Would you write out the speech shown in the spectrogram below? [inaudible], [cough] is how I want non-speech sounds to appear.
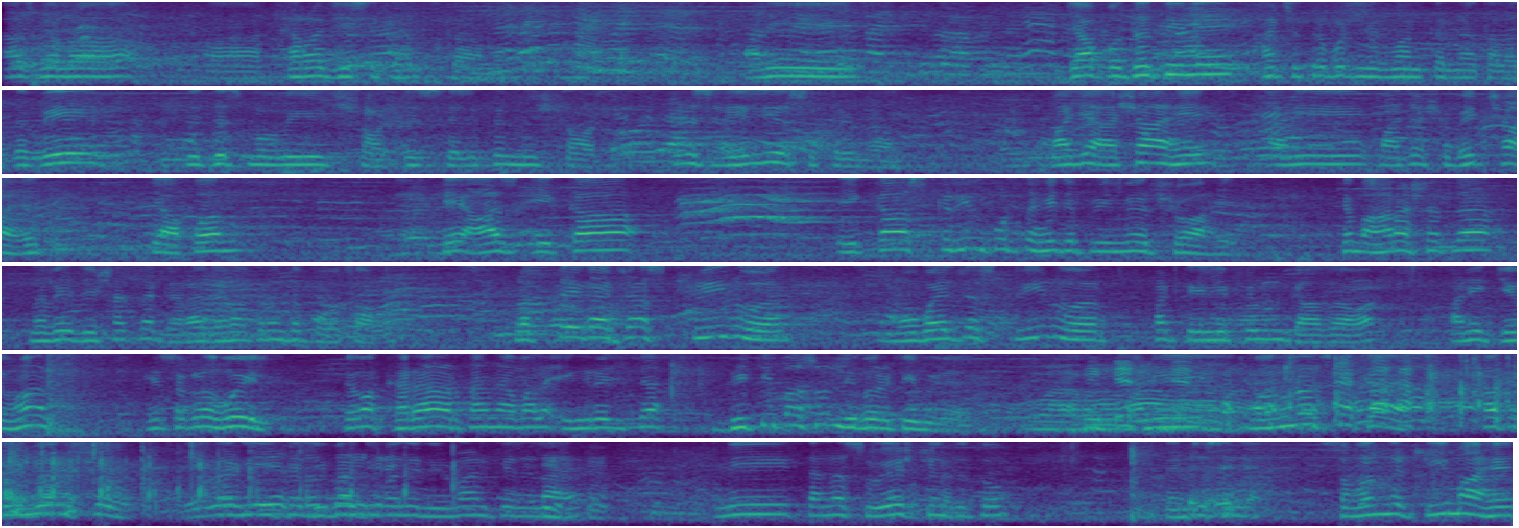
आज मला खरा खराजी सिद्धार्थ काम आणि ज्या पद्धतीने हा चित्रपट निर्माण करण्यात आला the way this movie shot this telefilm is shot it is really a supreme wall माझी आशा आहे आणि माझ्या शुभेच्छा आहेत की आपण हे आज एका एका स्क्रीनपुरतं हे जे प्रीमियर शो आहे हे महाराष्ट्रातल्या नव्हे देशातल्या घराघरापर्यंत पोहोचावं. प्रत्येकाच्या स्क्रीनवर मोबाईलच्या स्क्रीनवर हा टेलिफिल्म गाजावा. आणि जेव्हा हे सगळं होईल तेव्हा खऱ्या अर्थाने आम्हाला इंग्रजीच्या भीतीपासून लिबर्टी मिळेल. आणि म्हणूनच काय हा प्रीमियर शो इथे लिबर्टीमध्ये निर्माण केलेला आहे. मी त्यांना सुयश चिंतितो. त्यांची संबंध टीम आहे.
